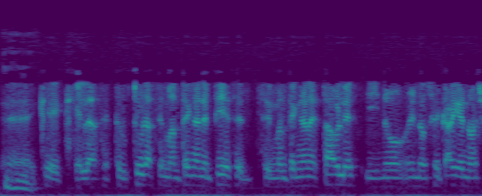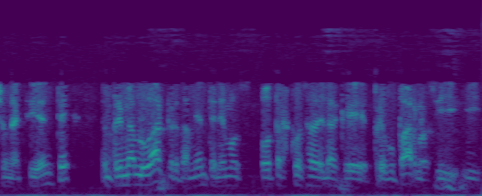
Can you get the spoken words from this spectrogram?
Eh, que, que, las estructuras se mantengan en pie, se, se mantengan estables y no, y no se caigan, no haya un accidente, en primer lugar, pero también tenemos otras cosas de las que preocuparnos y, y,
